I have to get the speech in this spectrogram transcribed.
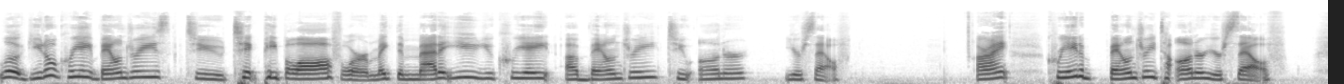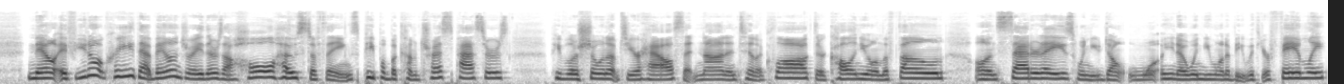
Look, you don't create boundaries to tick people off or make them mad at you. You create a boundary to honor yourself. All right? Create a boundary to honor yourself. Now, if you don't create that boundary, there's a whole host of things. People become trespassers. People are showing up to your house at nine and 10 o'clock. They're calling you on the phone on Saturdays when you don't want, you know, when you want to be with your family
